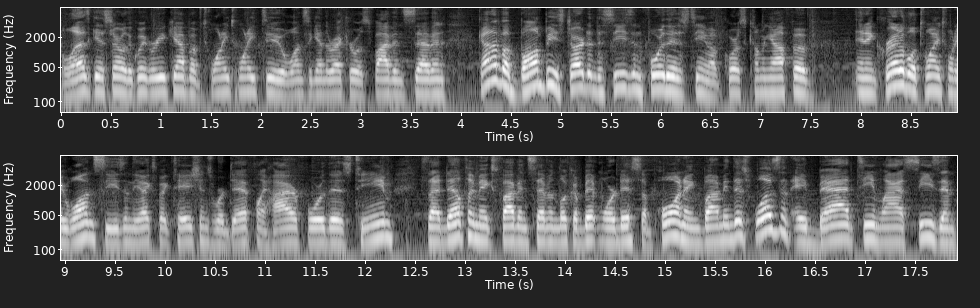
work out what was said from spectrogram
Let's get started with a quick recap of 2022. Once again, the record was 5 and 7. Kind of a bumpy start to the season for this team. Of course, coming off of an incredible 2021 season. The expectations were definitely higher for this team. So that definitely makes 5 and 7 look a bit more disappointing. But I mean, this wasn't a bad team last season.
